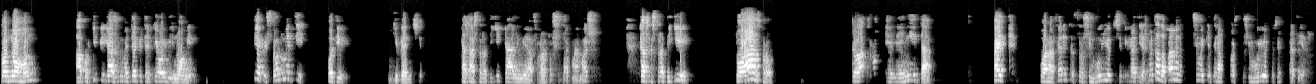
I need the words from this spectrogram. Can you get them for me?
των νόμων, από εκεί πηγάζουν μετέπειτα και όλοι οι νόμοι, διαπιστώνουμε τι, ότι η κυβέρνηση καταστρατηγεί για άλλη μια φορά το Σύνταγμά μας, καταστρατηγεί το άρθρο, το άρθρο 95 που αναφέρεται στο Συμβούλιο της Επικρατείας. Μετά θα πάμε να ακούσουμε και την απόφαση του Συμβουλίου της Επικρατείας.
